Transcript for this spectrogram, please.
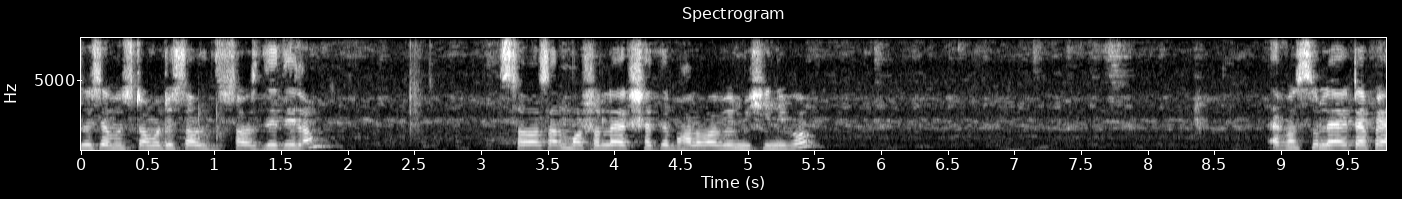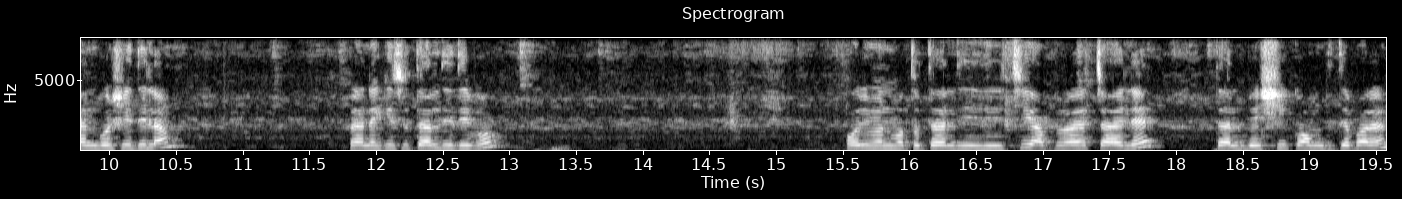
দু চামচ টমেটো সস সস দিয়ে দিলাম। সস আর মশলা একসাথে ভালোভাবে মিশিয়ে নিব। এখন চুলায় একটা প্যান বসিয়ে দিলাম। প্যানে কিছু তেল দিয়ে দিব। পরিমাণ মতো তেল দিয়ে দিয়েছি। আপনারা চাইলে তেল বেশি কম দিতে পারেন।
